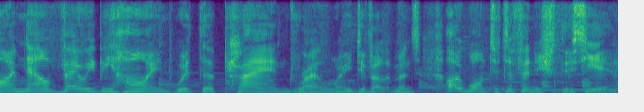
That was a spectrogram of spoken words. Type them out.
I'm now very behind with the planned railway developments I wanted to finish this year.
